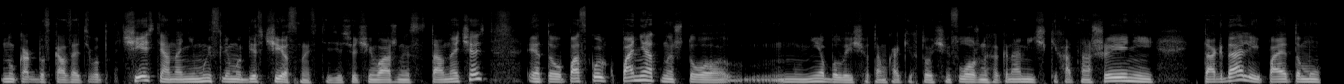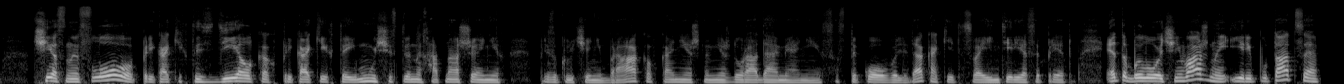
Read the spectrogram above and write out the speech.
ну, как бы сказать, вот честь, она немыслима без честности. Здесь очень важная составная часть этого, поскольку понятно, что ну, не было еще там каких-то очень сложных экономических отношений так далее, поэтому честное слово при каких-то сделках, при каких-то имущественных отношениях, при заключении браков, конечно, между родами они состыковывали, да, какие-то свои интересы при этом. Это было очень важно, и репутация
